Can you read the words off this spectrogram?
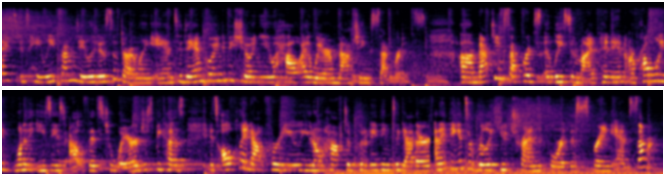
guys, it's Hayley from Daily Dose of Darling and today I'm going to be showing you how I wear matching separates. Um, matching separates, at least in my opinion, are probably one of the easiest outfits to wear just because it's all planned out for you, you don't have to put anything together, and I think it's a really cute trend for this spring and summer.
